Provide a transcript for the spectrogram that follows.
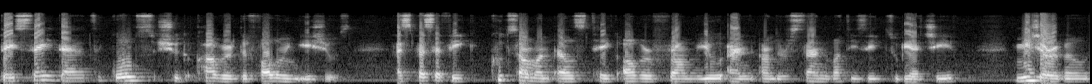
They say that goals should cover the following issues. A specific, could someone else take over from you and understand what is it to be achieved? Measurable,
